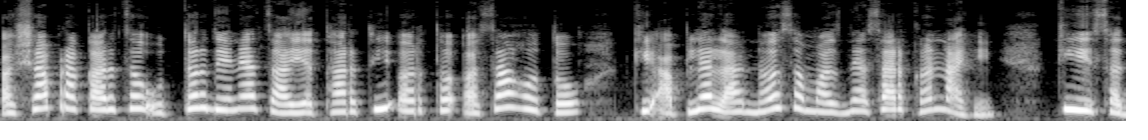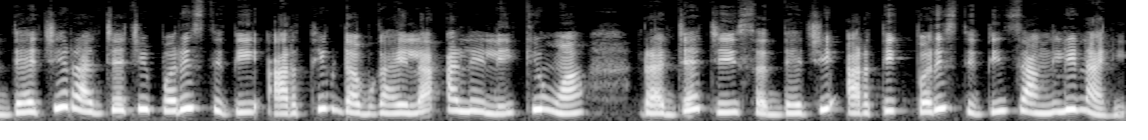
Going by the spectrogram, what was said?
अशा प्रकारचं उत्तर देण्याचा यथार्थी अर्थ असा होतो की आपल्याला न समजण्यासारखं नाही की सध्याची राज्याची परिस्थिती आर्थिक डबघाईला आलेली किंवा राज्याची सध्याची आर्थिक परिस्थिती चांगली नाही.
